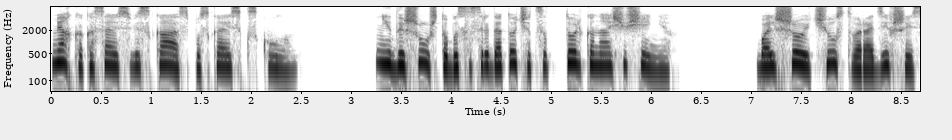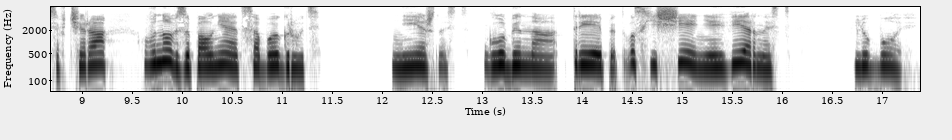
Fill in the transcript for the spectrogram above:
мягко касаюсь виска, спускаясь к скулам. Не дышу, чтобы сосредоточиться только на ощущениях. Большое чувство, родившееся вчера, вновь заполняет собой грудь. Нежность, глубина, трепет, восхищение, верность, любовь.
